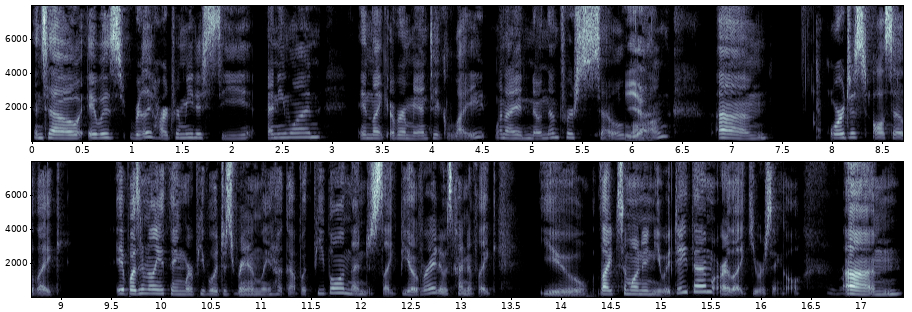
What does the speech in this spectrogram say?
and so it was really hard for me to see anyone in like a romantic light when I had known them for so Yeah. long. Um, or just also like it wasn't really a thing where people would just randomly hook up with people and then just like be over it. It was kind of like you liked someone and you would date them or like you were single. Um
